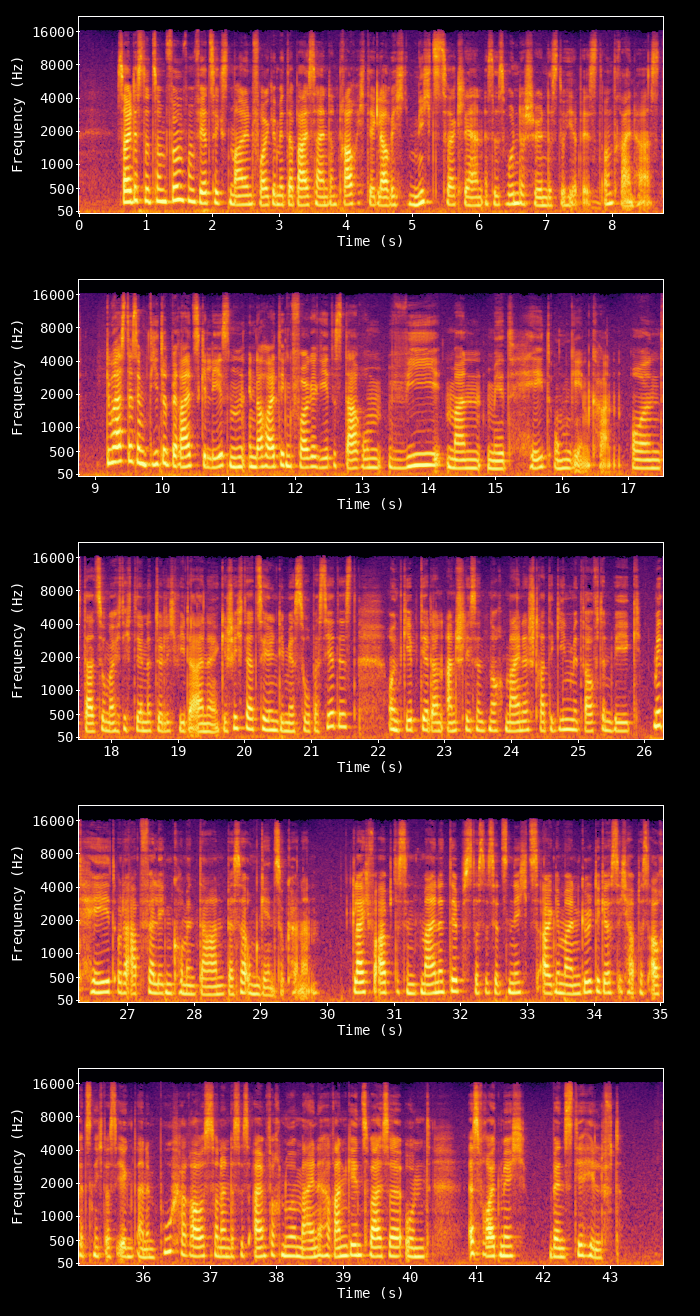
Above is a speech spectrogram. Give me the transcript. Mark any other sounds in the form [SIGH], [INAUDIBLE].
Solltest du zum 45. Mal in Folge mit dabei sein, dann brauche ich dir, glaube ich, nichts zu erklären. Es ist wunderschön, dass du hier bist und reinhörst. Du hast es im Titel bereits gelesen. In der heutigen Folge geht es darum, wie man mit Hate umgehen kann. Und dazu möchte ich dir natürlich wieder eine Geschichte erzählen, die mir so passiert ist und gebe dir dann anschließend noch meine Strategien mit auf den Weg, mit Hate oder abfälligen Kommentaren besser umgehen zu können. Gleich vorab, das sind meine Tipps, das ist jetzt nichts allgemeingültiges. Ich habe das auch jetzt nicht aus irgendeinem Buch heraus, sondern das ist einfach nur meine Herangehensweise und es freut mich, wenn es dir hilft.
